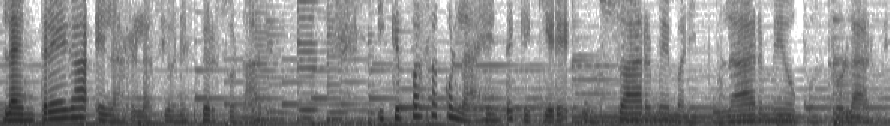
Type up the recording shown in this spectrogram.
La entrega en las relaciones personales. ¿Y qué pasa con la gente que quiere usarme, manipularme o controlarme?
